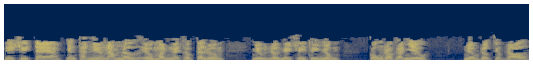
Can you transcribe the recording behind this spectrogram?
Nghệ sĩ trẻ, những thanh niên nam nữ yêu mến nghệ thuật cải lương như nữ nghệ sĩ Thi Nhung cũng rất là nhiều. Nếu được giúp đỡ,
